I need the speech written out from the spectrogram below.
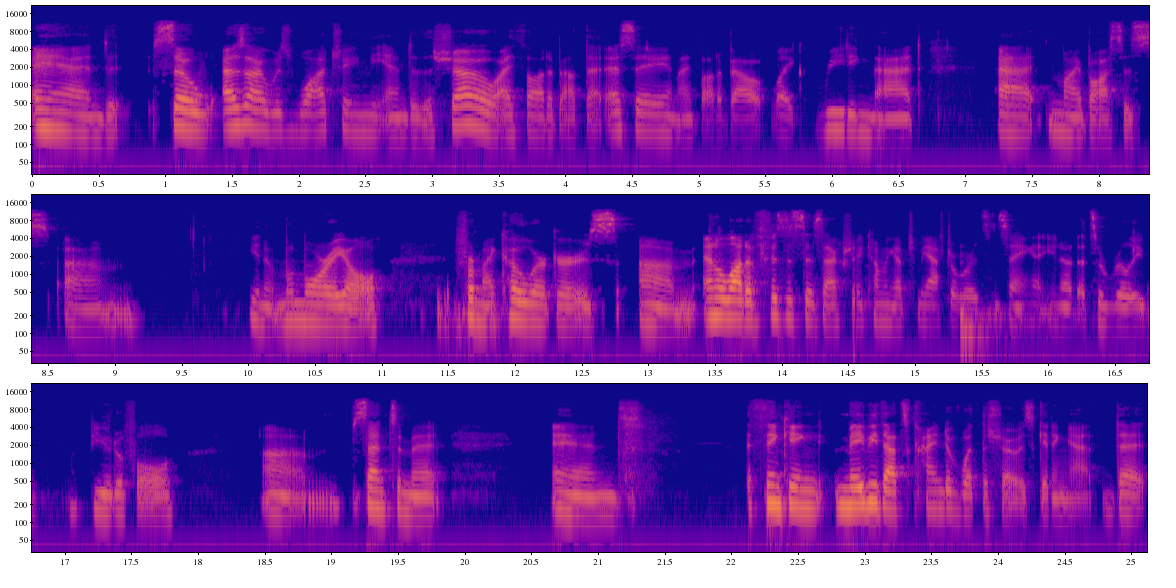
and so as i was watching the end of the show i thought about that essay and i thought about like reading that at my boss's um, you know memorial for my coworkers. Um, and a lot of physicists actually coming up to me afterwards and saying you know that's a really beautiful um, sentiment. And thinking maybe that's kind of what the show is getting at that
